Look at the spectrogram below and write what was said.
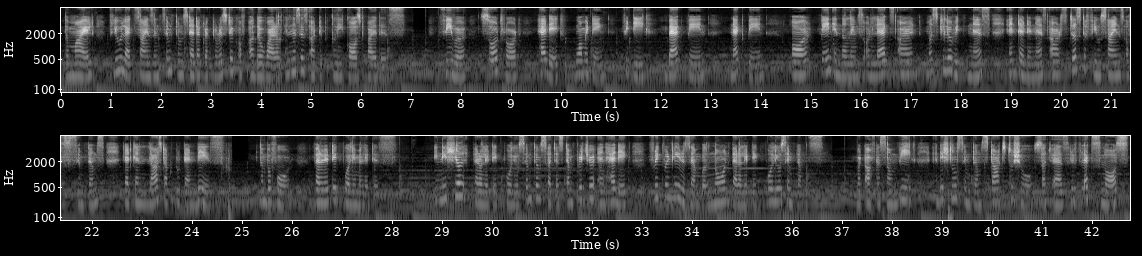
The mild, flu like signs and symptoms that are characteristic of other viral illnesses are typically caused by this fever, sore throat, headache, vomiting, fatigue, back pain, neck pain, or pain in the limbs or legs and muscular weakness and tenderness are just a few signs of symptoms that can last up to 10 days. Number 4. Paralytic poliomyelitis. Initial paralytic polio symptoms such as temperature and headache frequently resemble non-paralytic polio symptoms. But after some week, additional symptoms start to show such as reflex loss,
